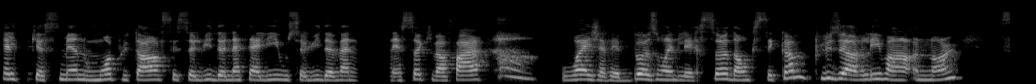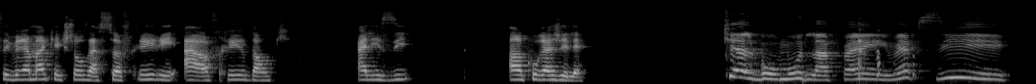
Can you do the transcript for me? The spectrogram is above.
quelques semaines ou mois plus tard, c'est celui de Nathalie ou celui de Vanessa qui va faire ah! Ouais, j'avais besoin de lire ça. Donc, c'est comme plusieurs livres en un. C'est vraiment quelque chose à s'offrir et à offrir. Donc, allez-y, encouragez-les. Quel beau mot de la fin. Merci.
